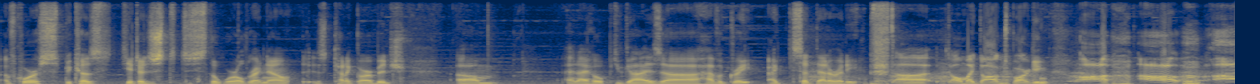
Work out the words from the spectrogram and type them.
of course, because you know, just, just the world right now is kind of garbage. Um, and I hope you guys uh, have a great. I said that already. Uh, all my dogs barking. Oh, oh, oh!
